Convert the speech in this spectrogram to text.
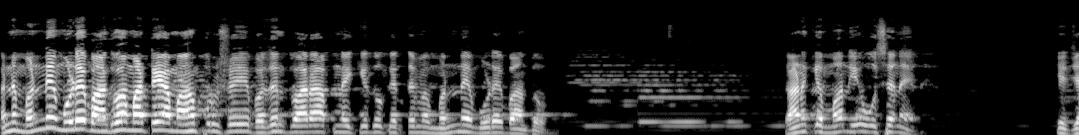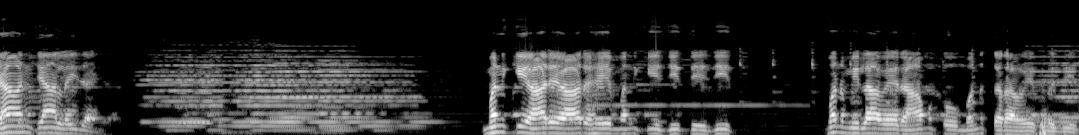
અને મનને મૂળે બાંધવા માટે આ મહાપુરુષોએ ભજન દ્વારા આપને કીધું કે તમે મનને મૂળે બાંધો. કારણ કે મન એવું છે ને કે જ્યાં ત્યાં લઈ જાય. મન કી હારે હાર હે, મન કી જીતે જીત. મન મિલાવે રામ કો મન કરાવે ફજીત.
